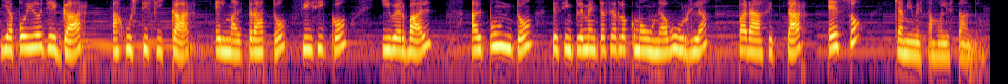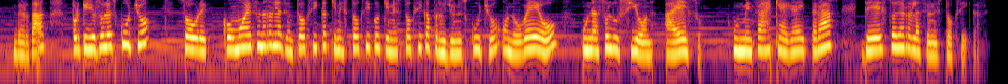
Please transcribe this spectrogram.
y ha podido llegar a justificar el maltrato físico y verbal al punto de simplemente hacerlo como una burla para aceptar eso que a mí me está molestando, ¿verdad? Porque yo solo escucho sobre cómo es una relación tóxica, quién es tóxico quién es tóxica, pero yo no escucho o no veo una solución a eso, un mensaje que haya detrás de esto de las relaciones tóxicas.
